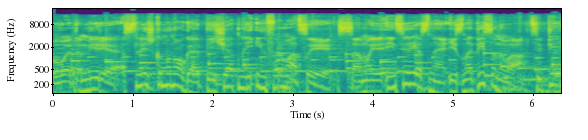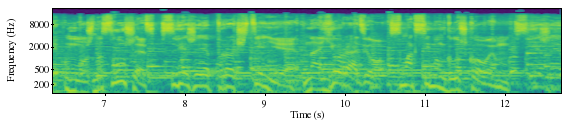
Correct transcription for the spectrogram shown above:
В этом мире слишком много печатной информации. Самое интересное из написанного теперь можно слушать. Свежее прочтение на ее радио с Максимом Глушковым. Свежее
